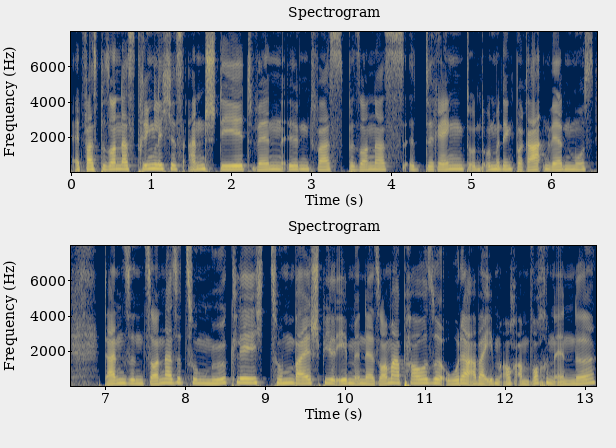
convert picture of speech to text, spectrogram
etwas besonders Dringliches ansteht, wenn irgendwas besonders äh, drängt und unbedingt beraten werden muss, dann sind Sondersitzungen möglich, zum Beispiel eben in der Sommerpause oder aber eben auch am Wochenende.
